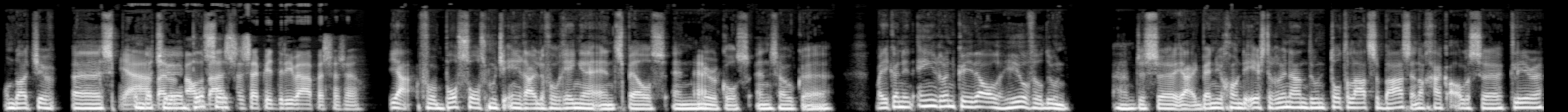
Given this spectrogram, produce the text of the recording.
Omdat je. ja, omdat bij je bosses heb je drie wapens en zo. Ja, voor bossels moet je inruilen voor ringen en spells en ja. miracles en zo ook. Uh, maar je kunt in één run kun je wel heel veel doen. Uh, dus uh, ja, ik ben nu gewoon de eerste run aan het doen tot de laatste baas. En dan ga ik alles clearen.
